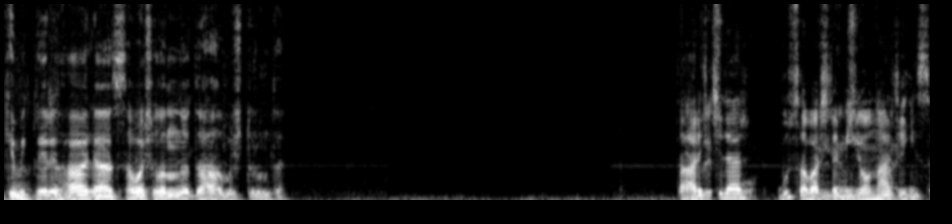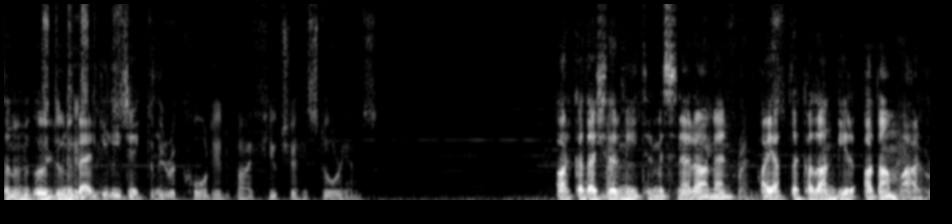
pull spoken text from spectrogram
Kemikleri hala savaş alanına dağılmış durumda. Tarihçiler bu savaşta milyonlarca insanın öldüğünü belgeleyecekti. Arkadaşlarını yitirmesine rağmen hayatta kalan bir adam vardı.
